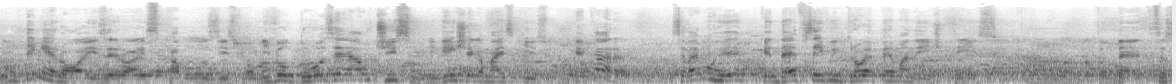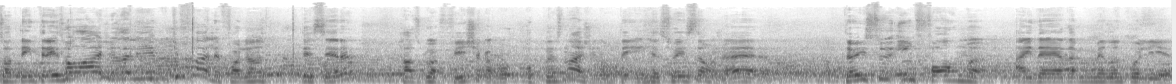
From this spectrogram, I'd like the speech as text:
não tem heróis, heróis cabulosíssimos. O nível 12 é altíssimo, ninguém chega mais que isso. Porque, cara, você vai morrer, porque Death Saving Throw é permanente, tem isso. Então você só tem três rolagens ali de falha. Falhou na terceira, rasgou a ficha, acabou o personagem, não tem ressurreição, já era. Então isso informa a ideia da melancolia.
